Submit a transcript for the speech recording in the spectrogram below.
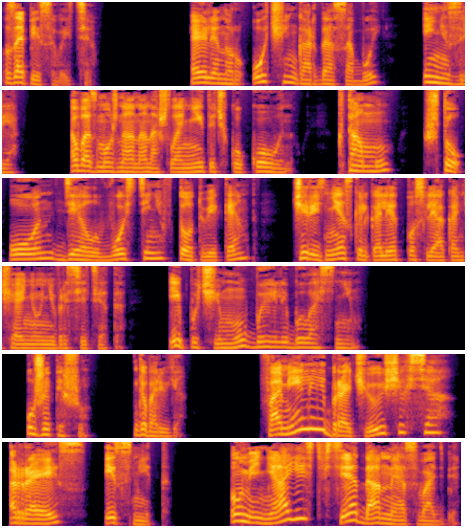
Записывайте. Эленор очень горда собой, и не зря. Возможно, она нашла ниточку к к тому, что Оуэн делал в Остине в тот уикенд через несколько лет после окончания университета. И почему Бейли была с ним? «Уже пишу», — говорю я. «Фамилии брачующихся Рейс и Смит». У меня есть все данные о свадьбе.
